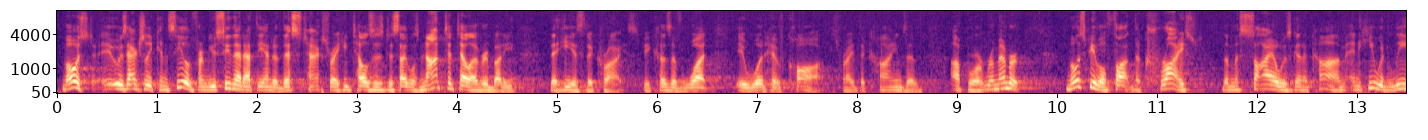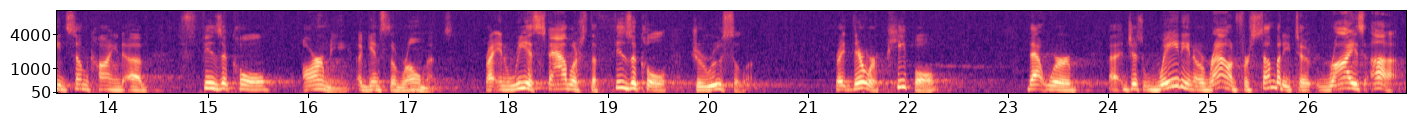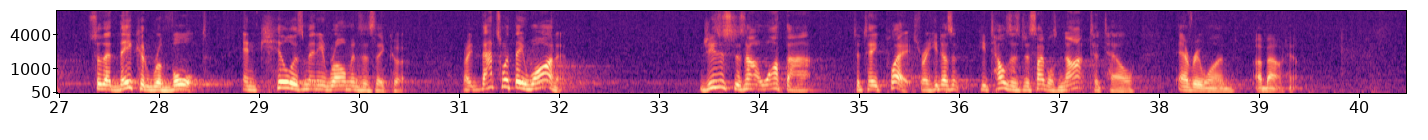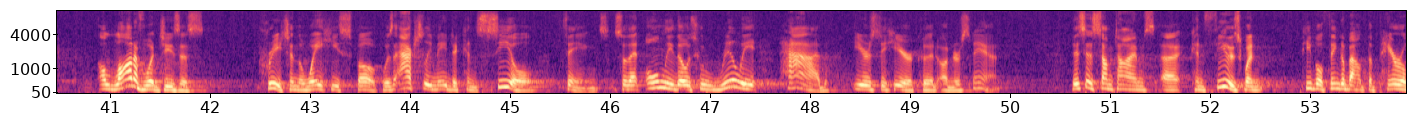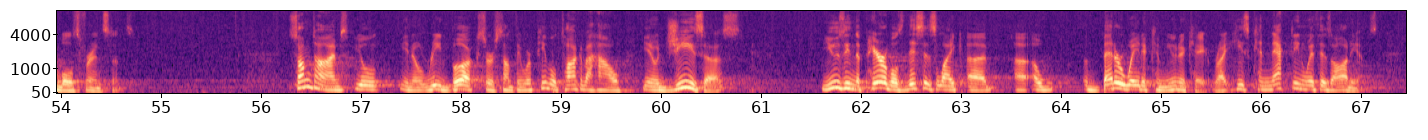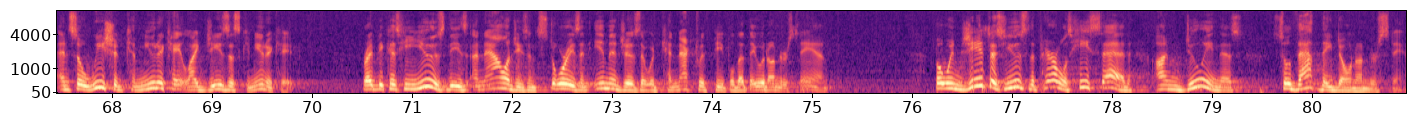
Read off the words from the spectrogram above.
Most, it was actually concealed from. You see that at the end of this text, right? He tells his disciples not to tell everybody that he is the Christ because of what it would have caused, right? The kinds of uproar. Remember, most people thought the Christ, the Messiah, was going to come and he would lead some kind of physical army against the Romans, right? And reestablish the physical Jerusalem. Right? There were people that were uh, just waiting around for somebody to rise up so that they could revolt and kill as many Romans as they could. Right? That's what they wanted. Jesus does not want that to take place, right? He doesn't he tells his disciples not to tell everyone about him. A lot of what Jesus preached and the way he spoke was actually made to conceal things so that only those who really had ears to hear could understand. This is sometimes uh, confused when people think about the parables, for instance. sometimes you'll you know, read books or something where people talk about how you know, Jesus, using the parables, this is like a, a, a better way to communicate, right? He's connecting with his audience. And so we should communicate like Jesus communicated, right? Because he used these analogies and stories and images that would connect with people that they would understand. But when Jesus used the parables, he said, I'm doing this so that they don't understand.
